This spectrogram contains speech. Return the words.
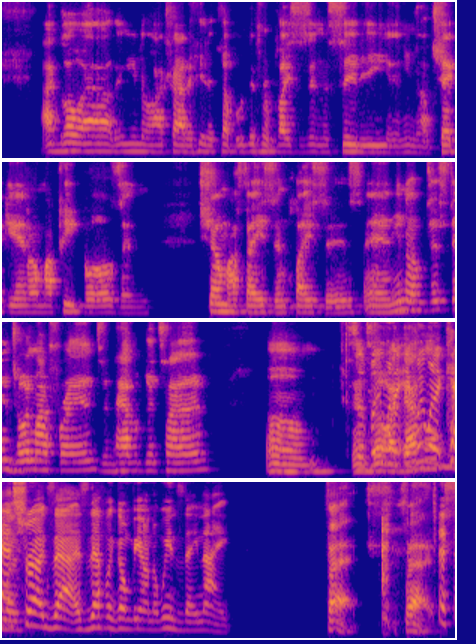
I go out and you know I try to hit a couple of different places in the city and you know check in on my peoples and show my face in places and you know just enjoy my friends and have a good time. Um, so if we want to if we want to catch like, Shrugs out, it's definitely gonna be on a Wednesday night. Facts, facts.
